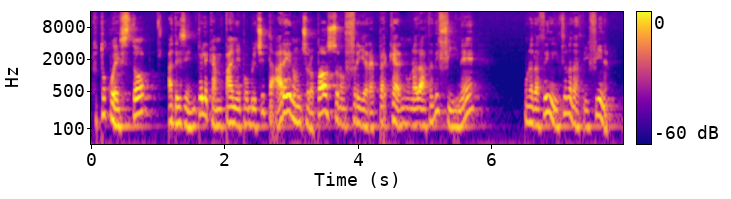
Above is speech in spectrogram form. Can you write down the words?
Tutto questo, ad esempio, le campagne pubblicitarie non ce lo possono offrire perché hanno una data di fine, una data di inizio e una data di fine.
